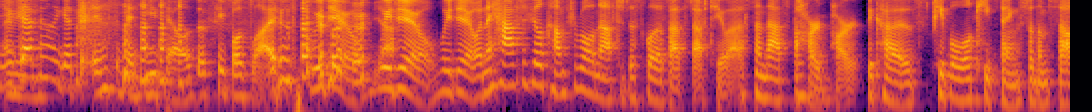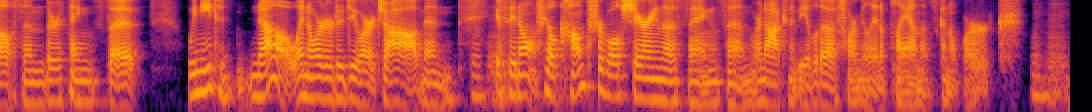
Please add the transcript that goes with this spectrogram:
you I mean, definitely get the intimate details of people's lives. we do, yeah. we do, we do, and they have to feel comfortable enough to disclose that stuff to us, and that's the hard mm-hmm. part because people will keep things to themselves, and there are things that we need to know in order to do our job. And mm-hmm. if they don't feel comfortable sharing those things, then we're not going to be able to formulate a plan that's going to work. Mm-hmm.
